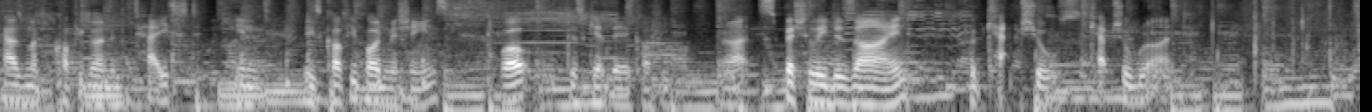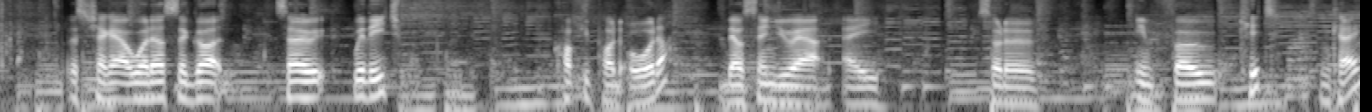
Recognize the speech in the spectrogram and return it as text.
how's my coffee going to taste in these coffee pod machines, well, just get their coffee, right? Specially designed for capsules, capsule grind. Let's check out what else they got. So with each coffee pod order, they'll send you out a sort of info kit, okay,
